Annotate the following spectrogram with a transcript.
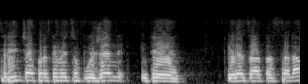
श्रींच्या प्रतिमेचं पूजन इथे केलं जात असताना.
